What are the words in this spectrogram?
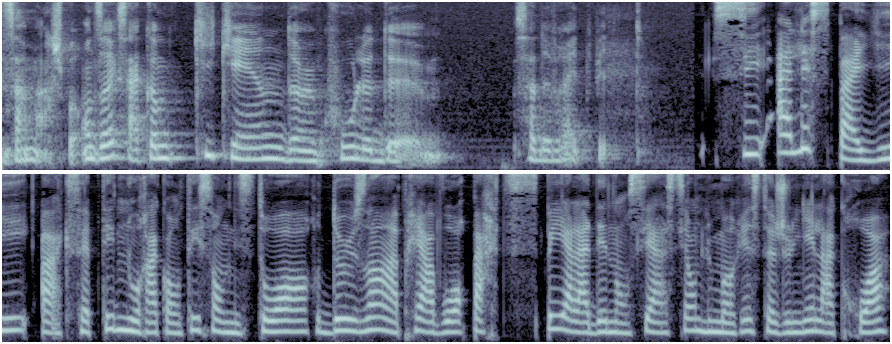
Ça marche pas. On dirait que ça a comme kick in d'un coup là, de... Ça devrait être vite. Si Alice Paillé a accepté de nous raconter son histoire deux ans après avoir participé à la dénonciation de l'humoriste Julien Lacroix,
